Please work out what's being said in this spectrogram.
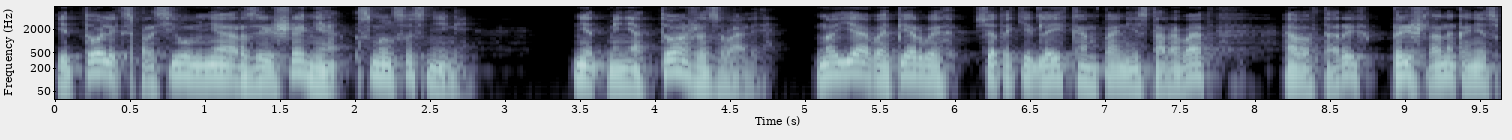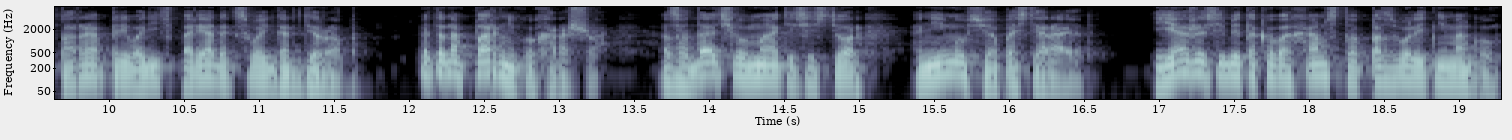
И Толик, спросил у меня разрешения, смылся с ними. Нет, меня тоже звали. Но я, во-первых, все-таки для их компании староват, а во-вторых, пришла наконец пора приводить в порядок свой гардероб. Это напарнику хорошо. Озадачил мать и сестер, они ему все постирают. Я же себе такого хамства позволить не могу.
